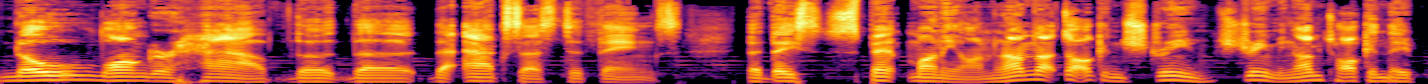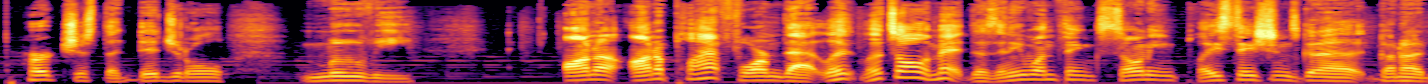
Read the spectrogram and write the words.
no longer have the the the access to things that they spent money on. And I'm not talking stream streaming. I'm talking they purchased a digital movie on a on a platform that let, us all admit does anyone think Sony PlayStation's gonna gonna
